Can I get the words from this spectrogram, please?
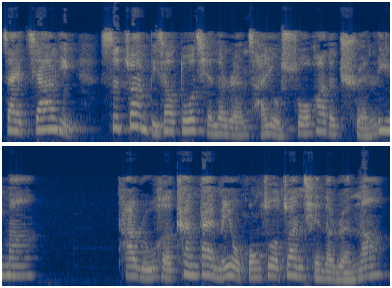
在家里是赚比较多钱的人才有说话的权利吗？他如何看待没有工作赚钱的人呢？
